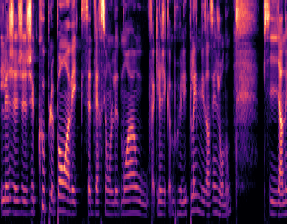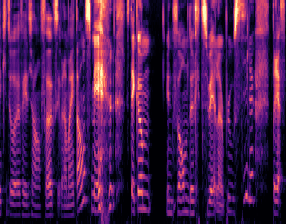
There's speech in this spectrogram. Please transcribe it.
là je, je, coupe le pont avec cette version là de moi ou fait que là j'ai comme brûlé plein de mes anciens journaux puis il y en a qui doivent être genre fuck c'est vraiment intense mais c'était comme une forme de rituel un peu aussi là bref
